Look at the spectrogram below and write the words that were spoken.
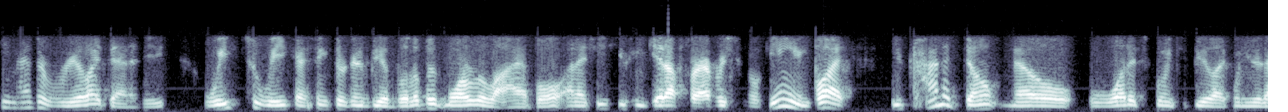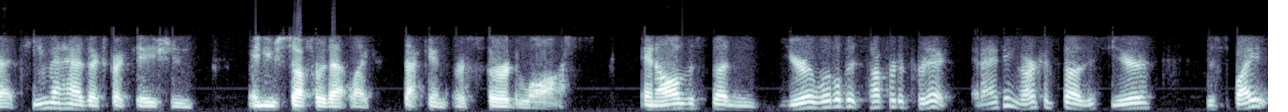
team has a real identity. Week to week, I think they're going to be a little bit more reliable, and I think you can get up for every single game. But you kind of don't know what it's going to be like when you're that team that has expectations and you suffer that like second or third loss. And all of a sudden, you're a little bit tougher to predict. And I think Arkansas this year, despite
